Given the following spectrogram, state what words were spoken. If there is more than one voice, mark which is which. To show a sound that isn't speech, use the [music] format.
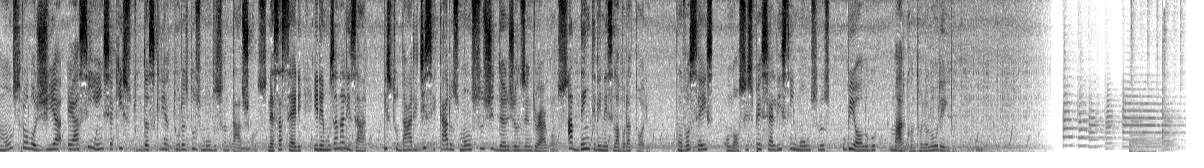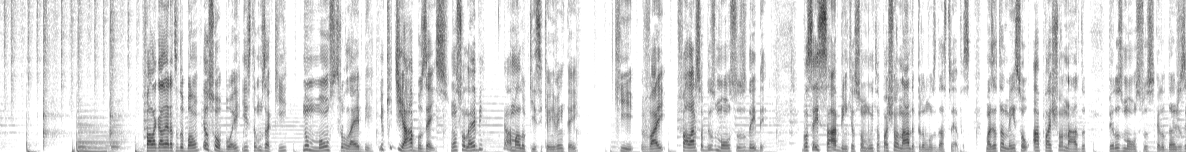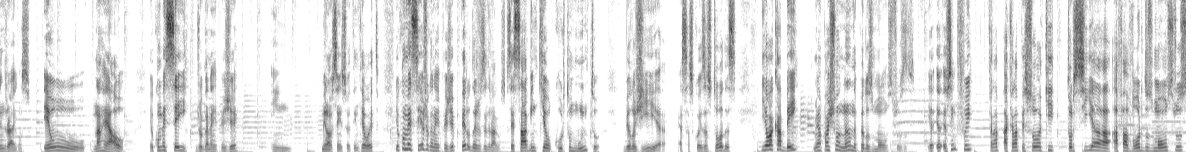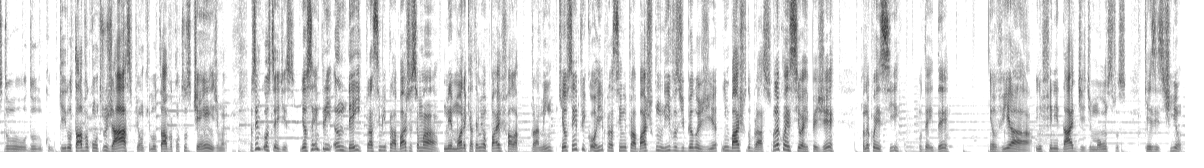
Speaker 1: A monstrologia é a ciência que estuda as criaturas dos mundos fantásticos. Nessa série, iremos analisar, estudar e dissecar os monstros de Dungeons and Dragons. Adentre nesse laboratório. Com vocês, o nosso especialista em monstros, o biólogo Marco Antônio Loureiro.
Speaker 2: Fala galera, tudo bom? Eu sou o Boi e estamos aqui no Monstro Lab. E o que diabos é isso? Monstro Lab é uma maluquice que eu inventei que vai falar sobre os monstros do D&D. Vocês sabem que eu sou muito apaixonado pelo mundo das trevas, mas eu também sou apaixonado pelos monstros, pelo Dungeons and Dragons. Eu, na real, eu comecei jogando RPG em 1988 e eu comecei jogando RPG pelo Dungeons and Dragons. Vocês sabem que eu curto muito biologia, essas coisas todas. E eu acabei me apaixonando pelos monstros. Eu, eu, eu sempre fui aquela, aquela pessoa que torcia a favor dos monstros do, do que lutavam contra o Jaspion, que lutavam contra os Changeman. Eu sempre gostei disso. E eu sempre andei para cima e para baixo, isso é uma memória que até meu pai fala para mim, que eu sempre corri para cima e para baixo com livros de biologia embaixo do braço. Quando eu conheci o RPG, quando eu conheci o D&D, eu via infinidade de monstros que existiam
